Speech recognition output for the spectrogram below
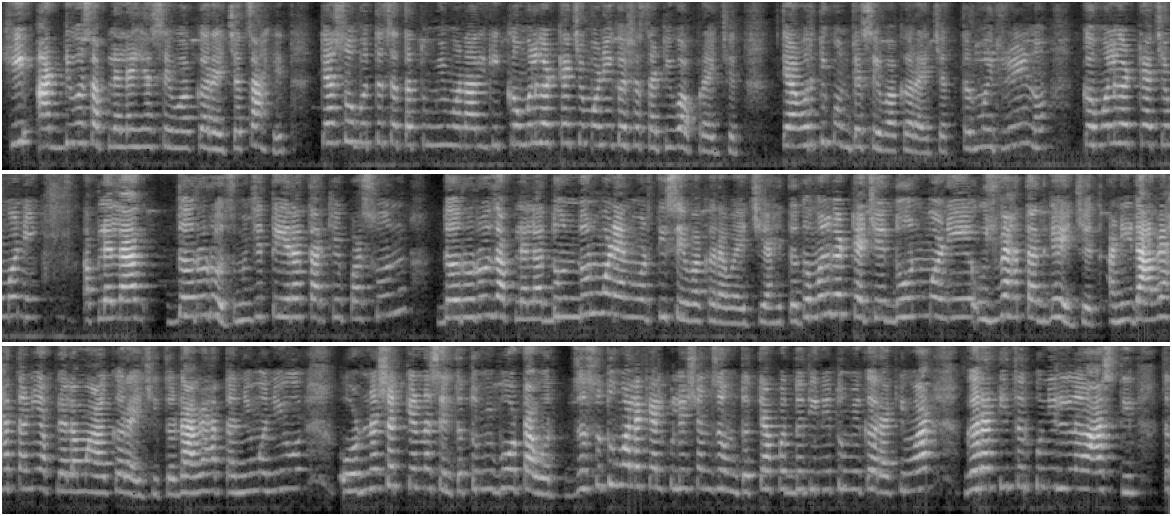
ही आठ दिवस आपल्याला ह्या सेवा करायच्याच आहेत. त्यासोबतच आता तुम्ही म्हणाल की कमलगठ्ठ्याचे मणी कशासाठी वापरायचे त्यावरती कोणत्या सेवा करायच्यात? तर मैत्रिणीनं कमलगठ्ठ्याचे मणी आपल्याला दररोज म्हणजे तेरा तारखेपासून दररोज आपल्याला दोन दोन मण्यांवरती सेवा करावायची आहे. तर कमलगठ्ठ्याचे दोन मणी उजव्या हातात घ्यायचेत आणि डाव्या हाताने आपल्याला माळ करायची. तर डाव्या हाताने मणी ओढणं शक्य नसेल तर तुम्ही बोटावर जसं तुम्हाला कॅल्क्युलेशन जमतं त्या पद्धतीने तुम्ही करा. किंवा घरात इतर कुणी असतील तर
